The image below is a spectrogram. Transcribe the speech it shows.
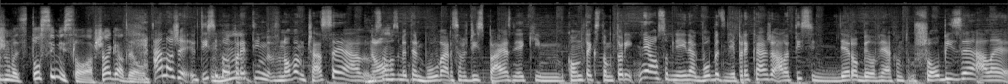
osožnú vec. To si myslela, však Adel? Áno, že ty si bol predtým v novom čase a No. samozrejme ten bulvár sa vždy spája s nejakým kontextom, ktorý mne osobne inak vôbec neprekáža, ale ty si nerobil v nejakom tom showbize, ale e,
